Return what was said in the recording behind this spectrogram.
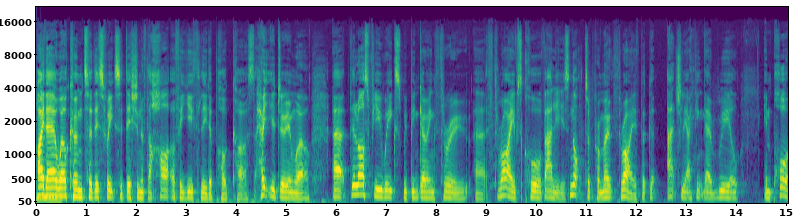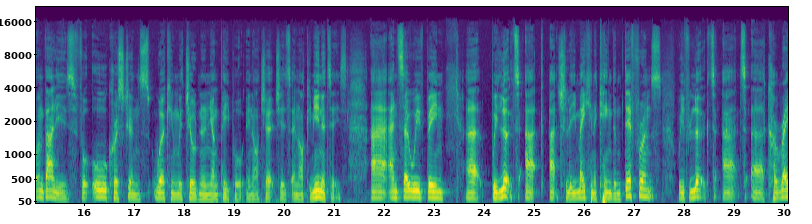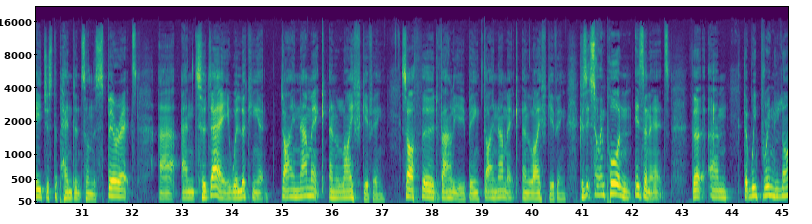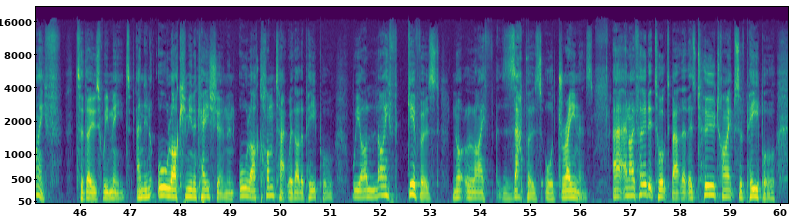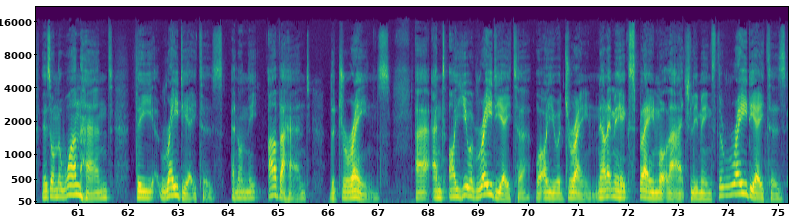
Hi there, welcome to this week's edition of the Heart of a Youth Leader podcast. I hope you're doing well. Uh, the last few weeks, we've been going through uh, Thrive's core values, not to promote Thrive, but actually, I think they're real important values for all Christians working with children and young people in our churches and our communities. Uh, and so we've been, uh, we looked at actually making a kingdom difference. We've looked at uh, courageous dependence on the Spirit. Uh, and today we're looking at dynamic and life giving. So, our third value being dynamic and life giving. Because it's so important, isn't it, that, um, that we bring life to those we meet. And in all our communication and all our contact with other people, we are life givers, not life zappers or drainers. Uh, and I've heard it talked about that there's two types of people. There's on the one hand the radiators, and on the other hand the drains. Uh, and are you a radiator or are you a drain? Now, let me explain what that actually means. The radiators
